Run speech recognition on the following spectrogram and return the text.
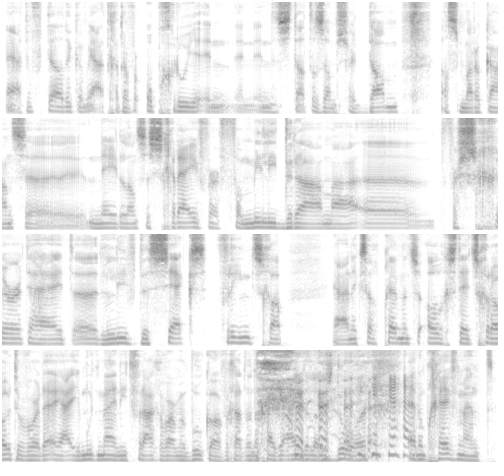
En ja, toen vertelde ik hem, ja, het gaat over opgroeien in, in, in een stad als Amsterdam. Als Marokkaanse, eh, Nederlandse schrijver. Familiedrama, eh, verscheurdheid, eh, liefde, seks, vriendschap. Ja, en ik zag op een gegeven moment zijn ogen steeds groter worden. En ja, je moet mij niet vragen waar mijn boek over gaat, want dan ga ik eindeloos door. En op een gegeven moment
